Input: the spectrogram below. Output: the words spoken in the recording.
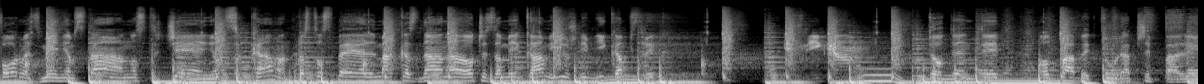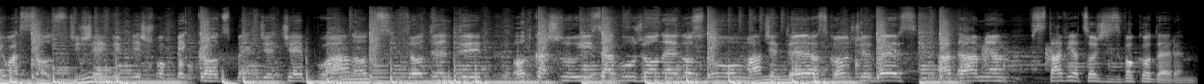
formę, zmieniam stan. Ostry cień, on za kaman. Prosto z PL, marka znana. Oczy zamykam i już nie wnikam Pstryk I znikam To ten typ od baby, która przypaliła sos Dzisiaj wypierz chłopie koc, będzie ciepła noc To ten typ od kaszlu i zaburzonego snu Macie teraz kończy wers A Damian wstawia coś z wokoderem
